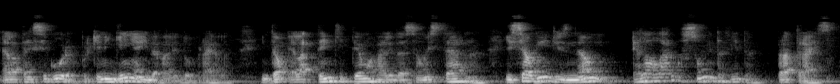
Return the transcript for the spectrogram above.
ela está insegura, porque ninguém ainda validou para ela. Então ela tem que ter uma validação externa. E se alguém diz não, ela larga o sonho da vida para trás.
